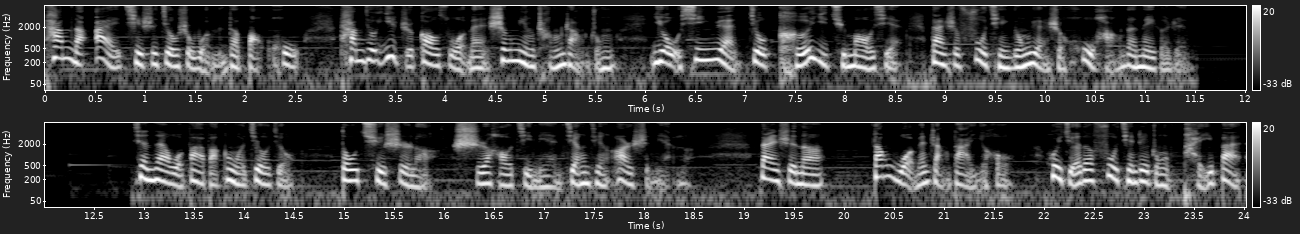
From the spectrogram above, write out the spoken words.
他们的爱其实就是我们的保护。他们就一直告诉我们，生命成长中有心愿就可以去冒险，但是父亲永远是护航的那个人。现在我爸爸跟我舅舅都去世了十好几年，将近二十年了，但是呢。当我们长大以后，会觉得父亲这种陪伴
